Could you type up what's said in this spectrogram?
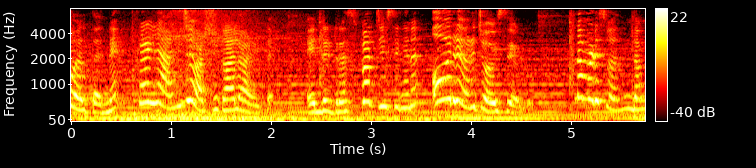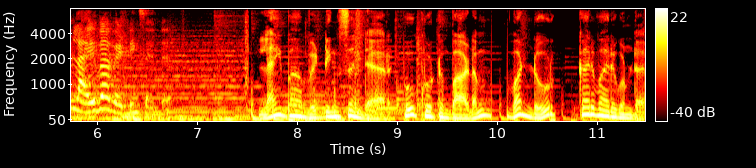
പോലെ തന്നെ കഴിഞ്ഞ അഞ്ച് വർഷക്കാലമായിട്ട് എന്റെ ഡ്രസ് പർച്ചേസിങ്ങിന് ഒരേ ഒരു ചോയ്സേ ഉള്ളൂ. നമ്മുടെ സ്വന്തം Laiba wedding centre. Laiba wedding centre Pookkottumpadam Vandoor Karuvarakundu.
